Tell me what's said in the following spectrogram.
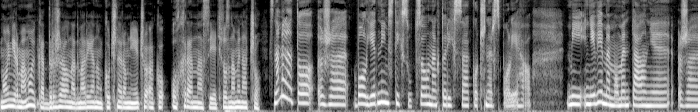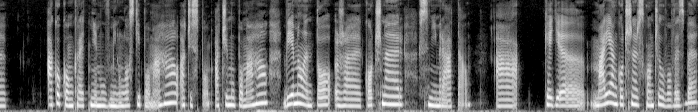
Mojmír Mamojka držal nad Marianom Kočnerom niečo ako ochranná sieť. To znamená čo? Znamená to, že bol jedným z tých sudcov, na ktorých sa Kočner spoliehal. My nevieme momentálne, že ako konkrétne mu v minulosti pomáhal a či, spom- a či mu pomáhal. Vieme len to, že Kočner s ním rátal. A keď e, Marian Kočner skončil vo väzbe,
